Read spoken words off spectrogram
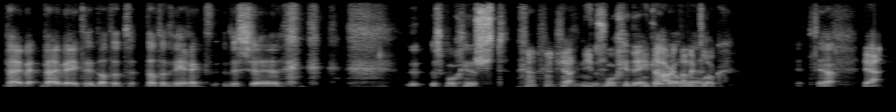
wij, wij weten dat het, dat het werkt. Dus Dus mocht je, ja, niet, dus mocht je drinken, niet te hard aan de eh, klok. Ja. Ja,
